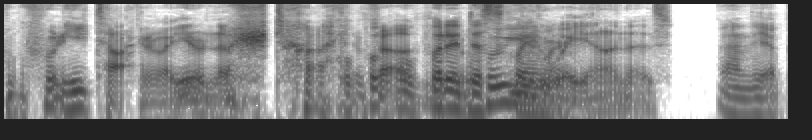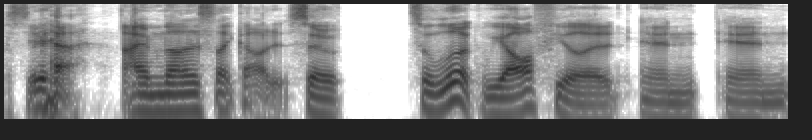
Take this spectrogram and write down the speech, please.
"What are you talking about? You don't know what you're talking we'll put, about." We'll put a disclaimer on this on the episode. Yeah, I'm not a psychologist. So, so look, we all feel it, and and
